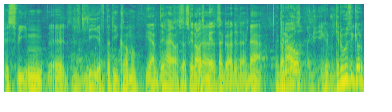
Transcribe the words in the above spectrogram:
besvime øh, lige efter de er kommet. Jamen, det har jeg også hørt. Det er der også mænd, der gør det der, ikke? Ja. Kan du, var jo- også, kan du huske, vi gjorde det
